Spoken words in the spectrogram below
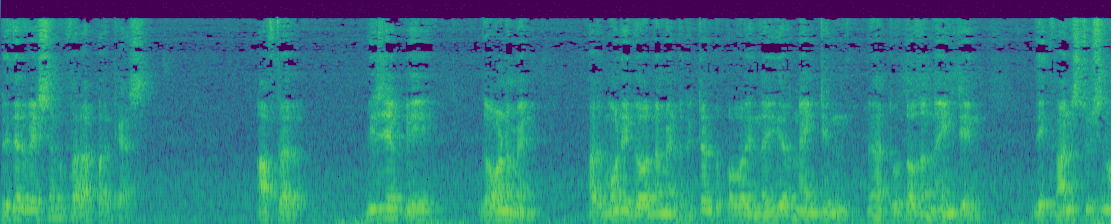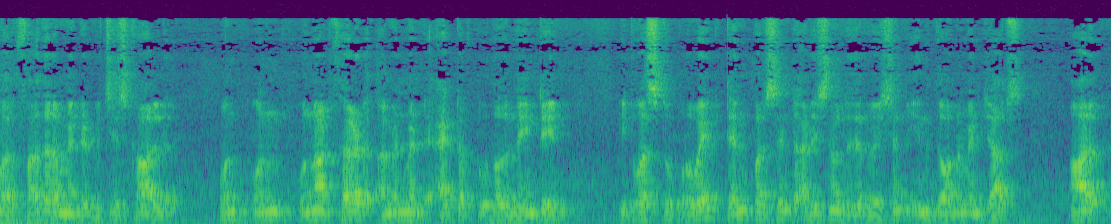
Reservation for upper caste. After BJP government or Modi government returned to power in the year 19, uh, 2019, the constitution was further amended which is called 103rd Amendment Act of 2019. It was to provide 10% additional reservation in government jobs or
